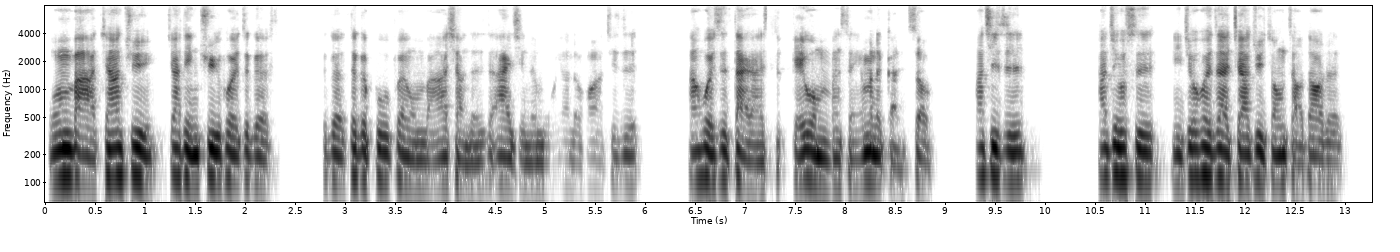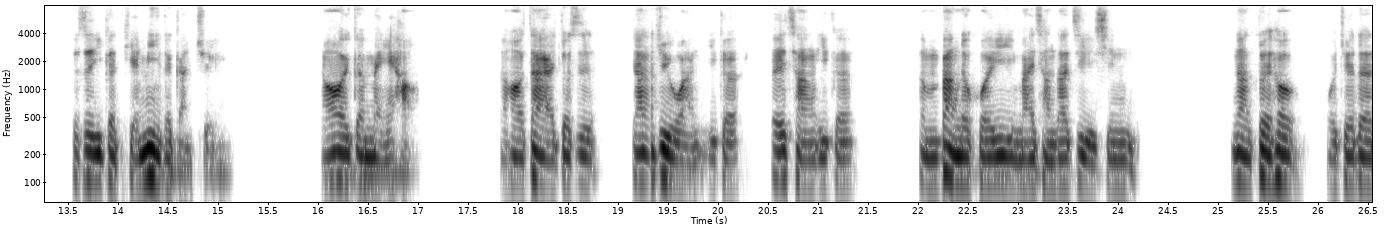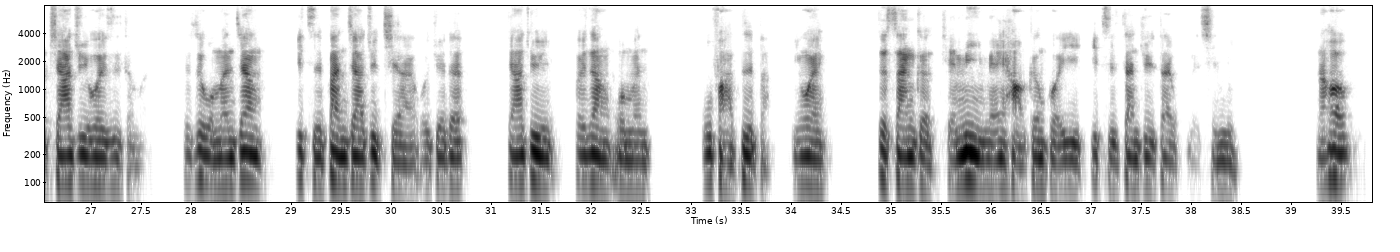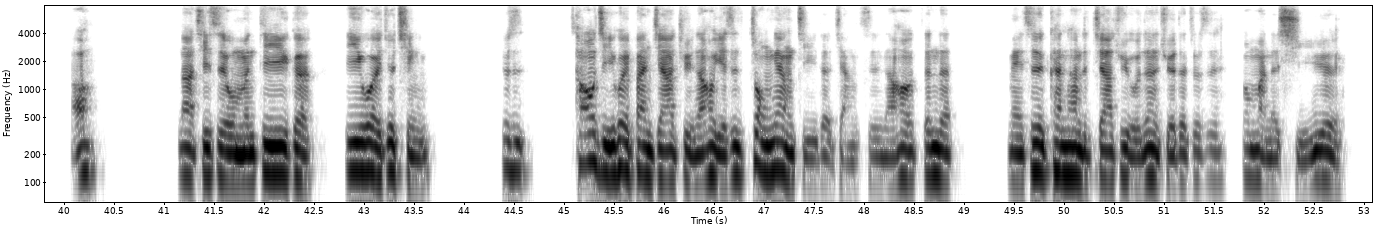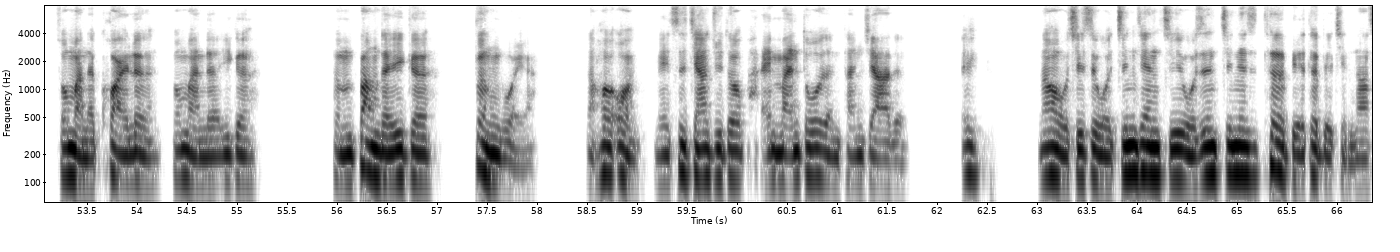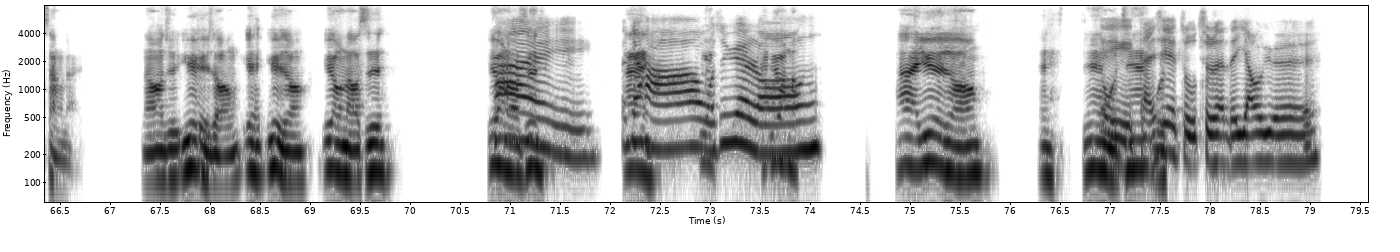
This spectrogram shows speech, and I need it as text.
我们把家具家庭聚会这个这个这个部分，我们把它想成是爱情的模样的话，其实。它会是带来给我们什么样的感受？它其实，它就是你就会在家具中找到的，就是一个甜蜜的感觉，然后一个美好，然后再来就是家具玩一个非常一个很棒的回忆埋藏在自己心里。那最后，我觉得家具会是什么？就是我们这样一直办家具起来，我觉得家具会让我们无法自拔，因为。这三个甜蜜、美好跟回忆一直占据在我们的心里。然后，好，那其实我们第一个第一位就请，就是超级会办家具，然后也是重量级的讲师。然后真的每次看他的家具，我真的觉得就是充满了喜悦，充满了快乐，充满了一个很棒的一个氛围啊。然后哦，每次家具都还蛮多人参加的，哎。然后我其实我今天其实我是今天是特别特别请他上来，然后就月荣月月荣月荣老师，月荣老师，大家好，我是月荣。嗨，月荣，哎，今天我今天感谢主持人的邀约。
